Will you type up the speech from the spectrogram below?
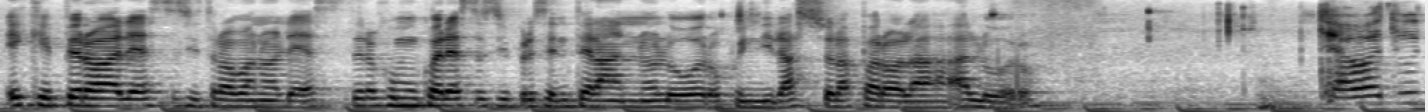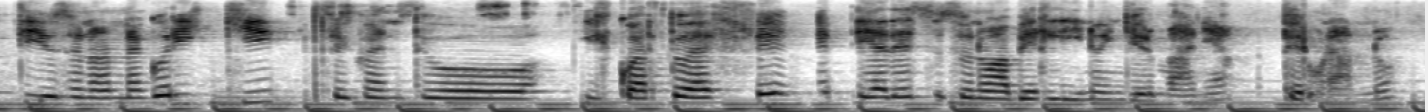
e che però adesso si trovano all'estero. Comunque adesso si presenteranno loro, quindi lascio la parola a loro. Ciao a tutti, io sono Anna Goricchi, frequento il quarto F e adesso sono a Berlino in Germania per un anno.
